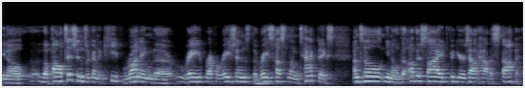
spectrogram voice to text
you know, the politicians are going to keep running the rape reparations, the race hustling tactics until, you know, the other side figures out how to stop it.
